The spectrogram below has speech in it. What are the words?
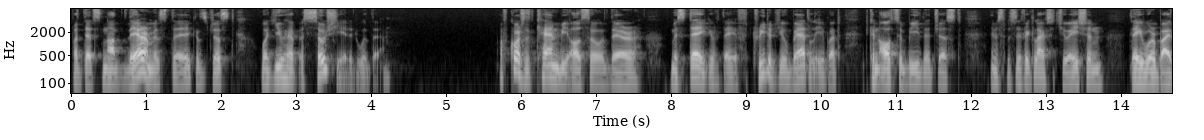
but that's not their mistake, it's just what you have associated with them. Of course, it can be also their mistake if they've treated you badly, but it can also be that just in a specific life situation, they were by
